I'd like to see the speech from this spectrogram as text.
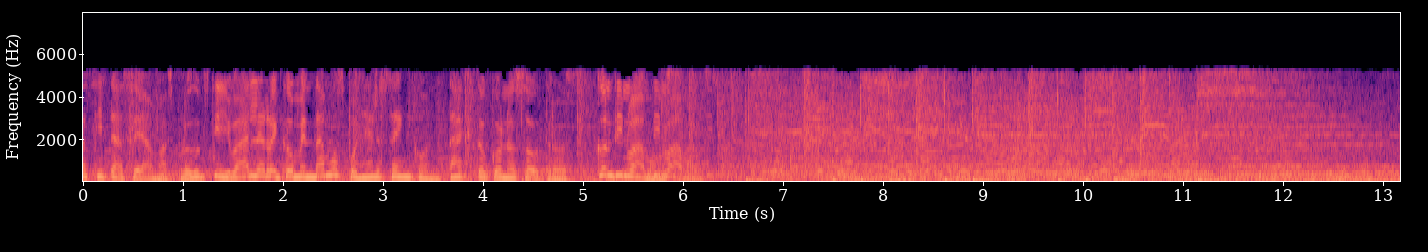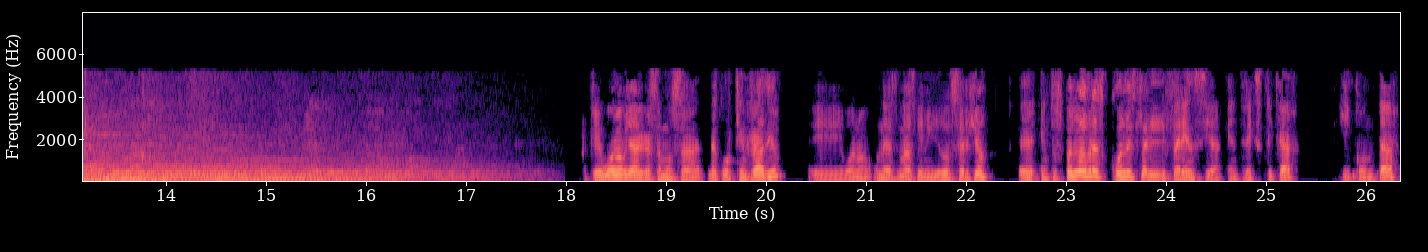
Que esta cita sea más productiva, le recomendamos ponerse en contacto con nosotros. Continuamos. Continuamos. Ok, bueno, ya regresamos a Networking Radio. Eh, bueno, una vez más, bienvenido, Sergio. Eh, en tus palabras, ¿cuál es la diferencia entre explicar y contar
